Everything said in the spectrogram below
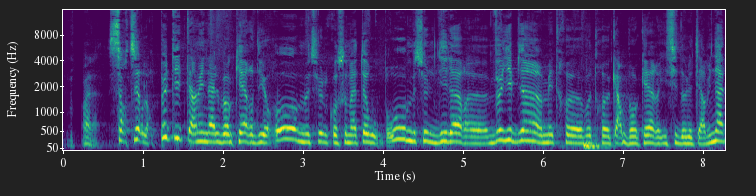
voilà, sortir leur petit terminal bancaire, dire Oh, monsieur le consommateur ou Oh, monsieur le dealer, veuillez bien mettre votre carte bancaire ici dans le terminal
